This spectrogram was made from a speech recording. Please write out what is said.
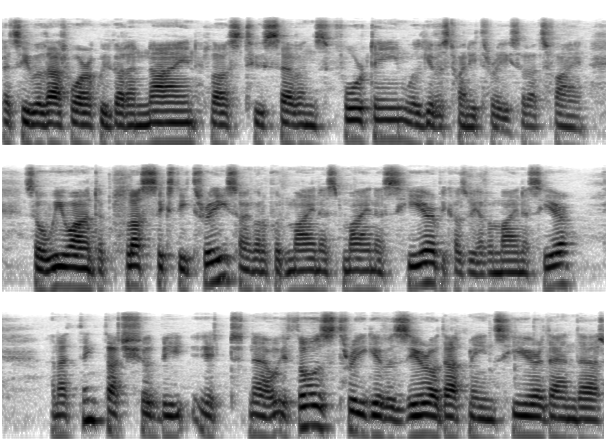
Let's see, will that work? We've got a 9 plus 2 sevens, 14 will give us 23, so that's fine. So we want a plus 63, so I'm going to put minus minus here because we have a minus here. And I think that should be it. Now, if those three give us 0, that means here then that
